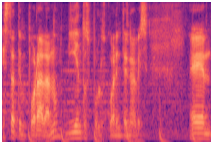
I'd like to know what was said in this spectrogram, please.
esta temporada, ¿no? Vientos por los 49. Eh,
